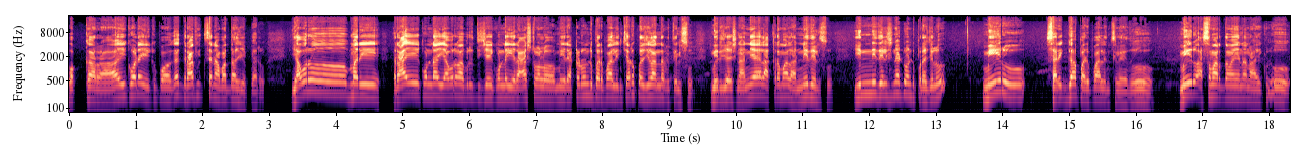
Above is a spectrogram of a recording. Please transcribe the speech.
ఒక్క రాయి కూడా ఎక్కిపోగా గ్రాఫిక్స్ అని అబద్ధాలు చెప్పారు. ఎవరు మరి రాయి వేయకుండా ఎవరు అభివృద్ధి చేయకుండా ఈ రాష్ట్రంలో మీరు ఎక్కడుండి పరిపాలించారో ప్రజలందరికీ తెలుసు. మీరు చేసిన అన్యాయాలు అక్రమాలు అన్నీ తెలుసు. ఇన్ని తెలిసినటువంటి ప్రజలు మీరు సరిగ్గా పరిపాలించలేదు. మీరు అసమర్థమైన నాయకులు.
